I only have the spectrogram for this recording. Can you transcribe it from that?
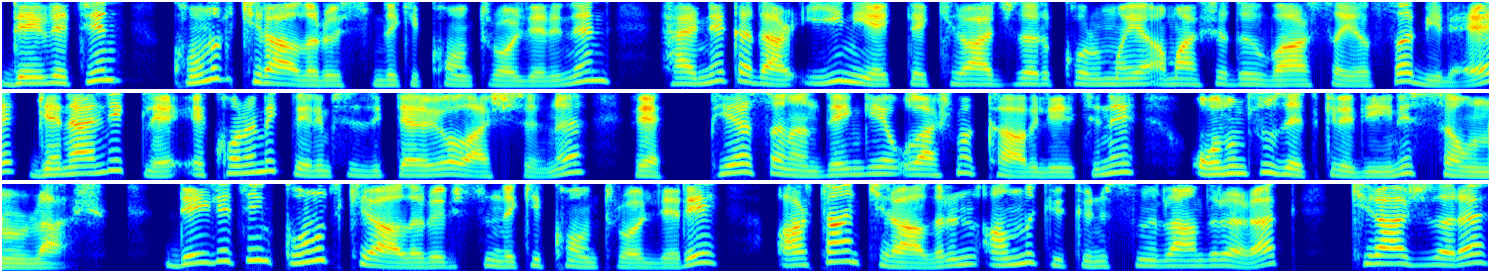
Devletin konut kiraları üstündeki kontrollerinin her ne kadar iyi niyetle kiracıları korumayı amaçladığı varsayılsa bile genellikle ekonomik verimsizliklere yol açtığını ve piyasanın dengeye ulaşma kabiliyetini olumsuz etkilediğini savunurlar. Devletin konut kiraları üstündeki kontrolleri artan kiraların anlık yükünü sınırlandırarak kiracılara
